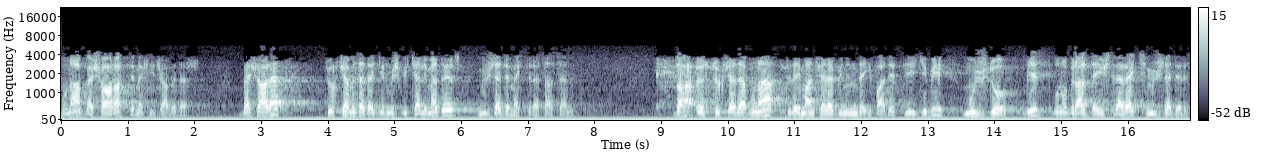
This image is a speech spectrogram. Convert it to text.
buna beşaret demek icap eder. Beşaret Türkçemize de girmiş bir kelimedir, müjde demektir esasen. Daha öz Türkçe'de buna Süleyman Çelebi'nin de ifade ettiği gibi mucdu. Biz bunu biraz değiştirerek müjde deriz.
